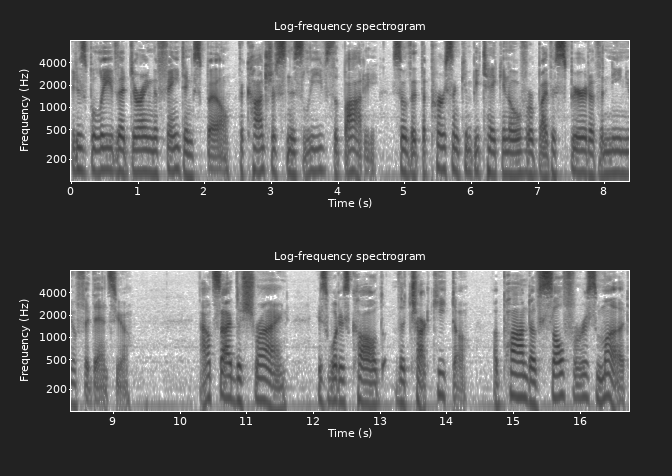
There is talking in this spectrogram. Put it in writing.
It is believed that during the fainting spell, the consciousness leaves the body so that the person can be taken over by the spirit of the Nino Fidencio. Outside the shrine is what is called the charquito, a pond of sulphurous mud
